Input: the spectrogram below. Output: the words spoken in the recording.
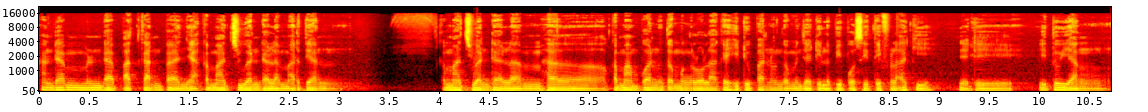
Anda mendapatkan banyak kemajuan dalam artian kemajuan dalam hal kemampuan untuk mengelola kehidupan untuk menjadi lebih positif lagi. Jadi itu yang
